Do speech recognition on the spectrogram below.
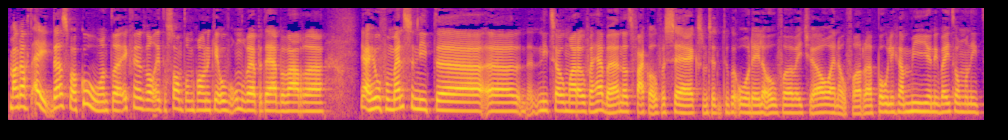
Maar ik dacht, hé, hey, dat is wel cool. Want ik vind het wel interessant om gewoon een keer over onderwerpen te hebben waar ja, heel veel mensen niet, niet zomaar over hebben. En dat is vaak over seks. Er zitten natuurlijk oordelen over, weet je wel. En over polygamie. En ik weet allemaal niet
